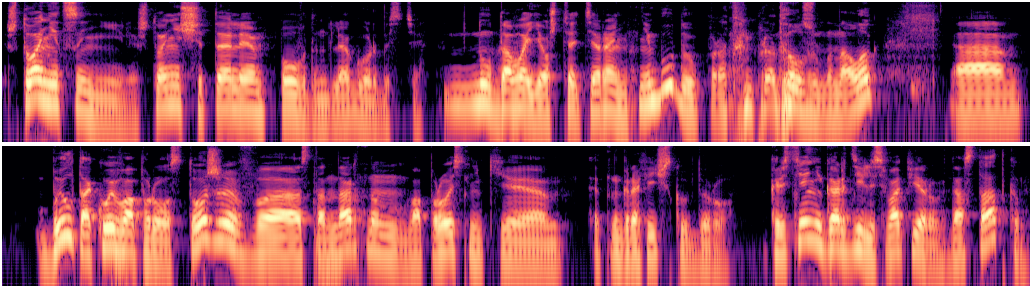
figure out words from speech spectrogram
Что они ценили, что они считали поводом для гордости. Ну, давай, я уж тебя тиранить не буду, продолжим монолог. А, был такой вопрос тоже в стандартном вопроснике этнографического бюро. Крестьяне гордились, во-первых, достатком,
